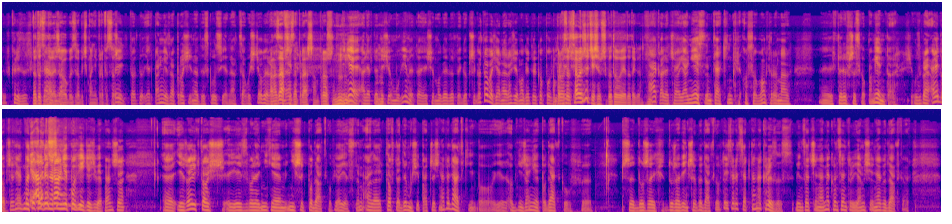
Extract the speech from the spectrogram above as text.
w kryzys No to co należałoby zrobić, panie profesorze? To, to, jak pan mnie zaprosi na dyskusję, na całościowy Pana rachunek, zawsze zapraszam, proszę. nie, ale wtedy się umówimy, to ja się mogę do tego przygotować. Ja na razie mogę tylko Pan powiedzieć. profesor całe życie się przygotowuje do tego. Tak, ale trzeba, ja nie jestem takim osobą, która ma, y, który wszystko pamięta, się. Ale dobrze, jakby Nie, tylko generalnie powiedzieć, wie pan, że e, jeżeli ktoś jest zwolennikiem niższych podatków, ja jestem, ale to wtedy musi patrzeć na wydatki, bo obniżenie podatków e, przy dużych, dużo większych wydatków to jest recepta na kryzys, więc zaczynamy, koncentrujemy się na wydatkach.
